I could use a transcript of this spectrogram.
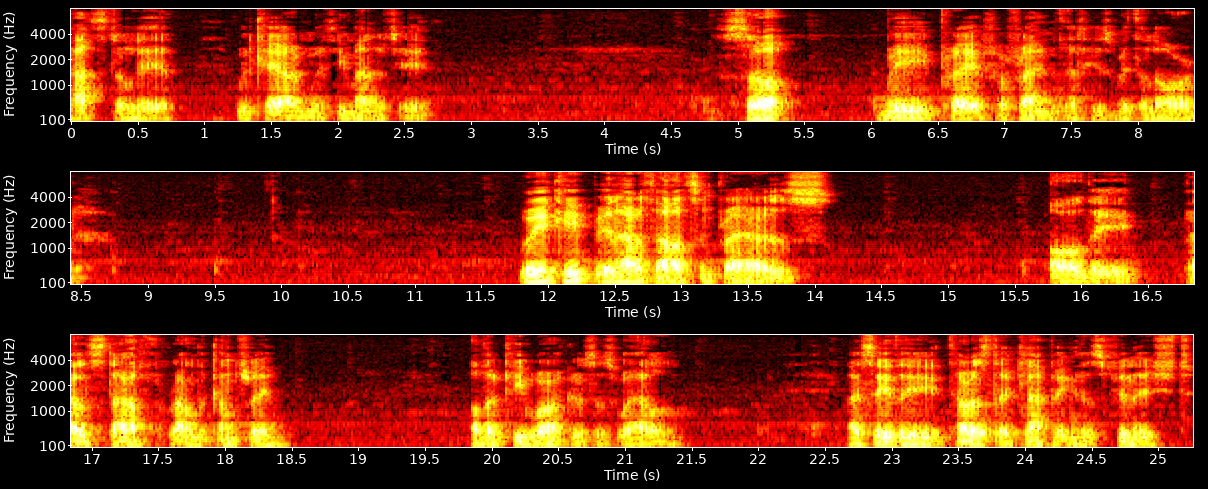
pastorally, with care and with humanity. So we pray for Frank that he's with the Lord. We keep in our thoughts and prayers all the health staff around the country, other key workers as well. I see the Thursday clapping has finished.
